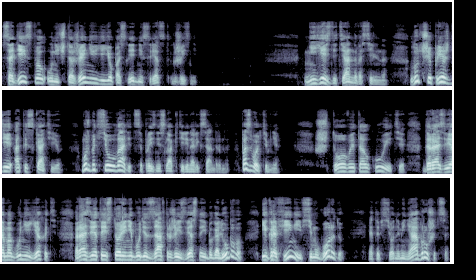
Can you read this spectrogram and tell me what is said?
содействовал уничтожению ее последних средств к жизни. Не ездите, Анна Васильевна. Лучше прежде отыскать ее. Может быть, все уладится, произнесла Катерина Александровна. Позвольте мне. Что вы толкуете? Да разве я могу не ехать? Разве эта история не будет завтра же известна и Боголюбову, и графине, и всему городу? Это все на меня обрушится.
